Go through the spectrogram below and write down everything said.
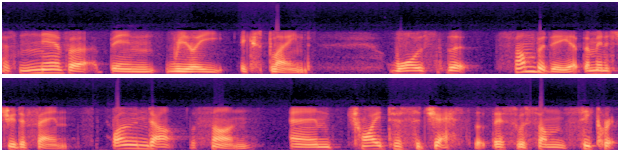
has never been really explained, was that somebody at the Ministry of Defense phoned up the Sun and tried to suggest that this was some secret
